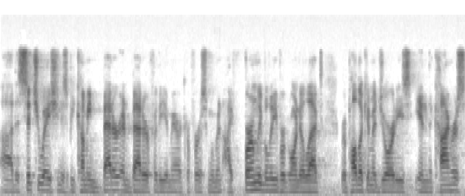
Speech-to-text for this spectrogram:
uh, the situation is becoming better and better for the America First movement. I firmly believe we're going to elect Republican majorities in the Congress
